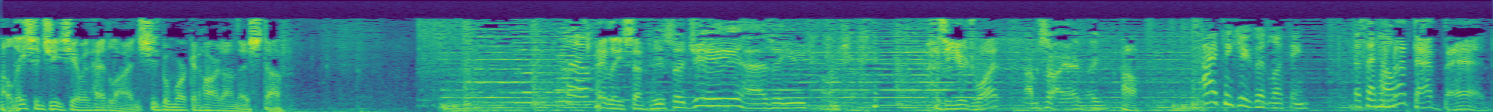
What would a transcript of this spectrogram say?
Oh, Lisa G's here with headlines. She's been working hard on this stuff. Hello. Hey, Lisa. Lisa G has a huge... Oh, I'm sorry. Has a huge what? I'm sorry. I, I, oh. I think you're good looking. Does that help? I'm not that bad.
